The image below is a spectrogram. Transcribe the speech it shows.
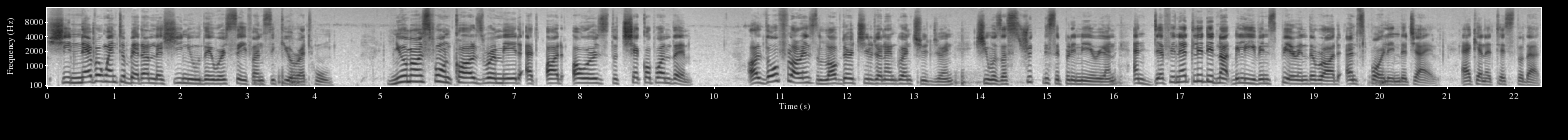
She never went to bed unless she knew they were safe and secure at home. Numerous phone calls were made at odd hours to check up on them. Although Florence loved her children and grandchildren, she was a strict disciplinarian and definitely did not believe in sparing the rod and spoiling the child. I can attest to that.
